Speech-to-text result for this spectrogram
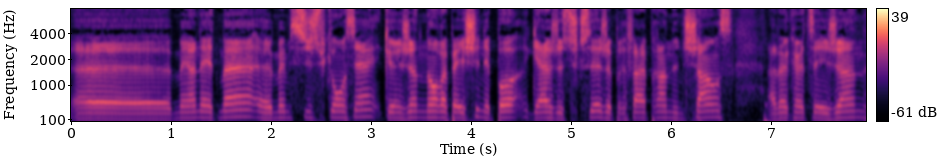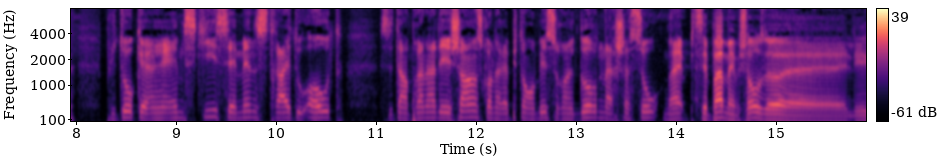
Euh, mais honnêtement, euh, même si je suis conscient qu'un jeune non repêché n'est pas gage de succès, je préfère prendre une chance avec un de ces jeunes plutôt qu'un Emski, Semin, Strite ou autre. C'est en prenant des chances qu'on aurait pu tomber sur un gourde Marchessault. Ouais, c'est pas la même chose, là, euh, les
